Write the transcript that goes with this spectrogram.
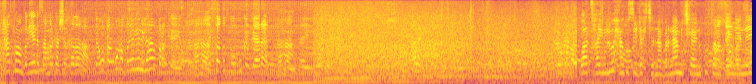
maxaad ku hambalyeynaysaa markaa shirkadaha waxaan ugu hambalyan in ilaahay u barakeeyo ay saa dadka ugu gargaaraan Ay. Waa tahay weli waxaan ku sii dhex jirnaa barnaamijka aynu ku falanqaynaynay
